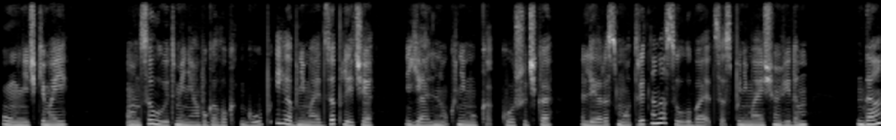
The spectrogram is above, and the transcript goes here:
умнички мои». Он целует меня в уголок губ и обнимает за плечи. Я льну к нему, как кошечка. Лера смотрит на нас и улыбается с понимающим видом. Да,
